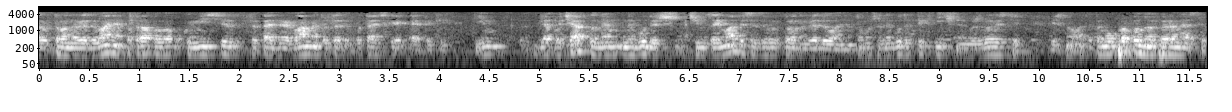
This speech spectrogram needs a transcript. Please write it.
електронне урядування потрапило в комісію з питань регламенту та депутатської етики. Їм для початку не, не буде чим займатися з електронним урядуванням, тому що не буде технічної можливості існувати. Тому пропоную перенести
